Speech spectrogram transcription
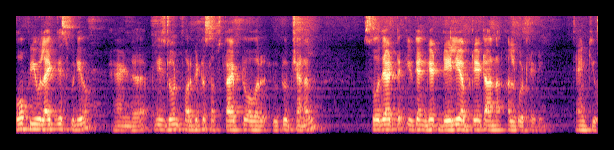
hope you like this video. And uh, please don't forget to subscribe to our youtube channel so that you can get daily update on algo trading. Thank you.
